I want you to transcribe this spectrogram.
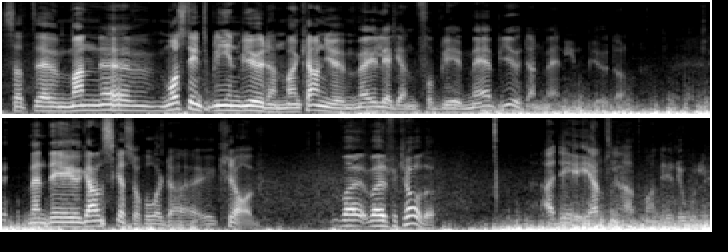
Så att eh, man eh, måste inte bli inbjuden. Man kan ju möjligen få bli medbjuden med en inbjudan. Men det är ju ganska så hårda eh, krav. Vad, vad är det för krav då? Ja, det är egentligen att man är rolig.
